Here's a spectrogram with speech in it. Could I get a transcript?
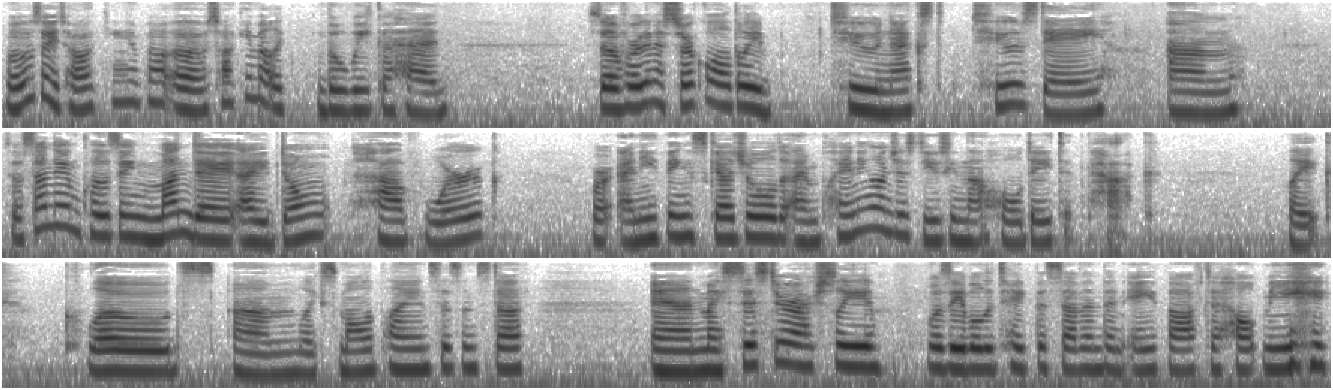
what was I talking about? Oh, I was talking about like the week ahead. So if we're to circle all the way to next Tuesday, um so Sunday I'm closing. Monday I don't have work or anything scheduled. I'm planning on just using that whole day to pack. Like clothes, um, like small appliances and stuff. And my sister actually was able to take the 7th and 8th off to help me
